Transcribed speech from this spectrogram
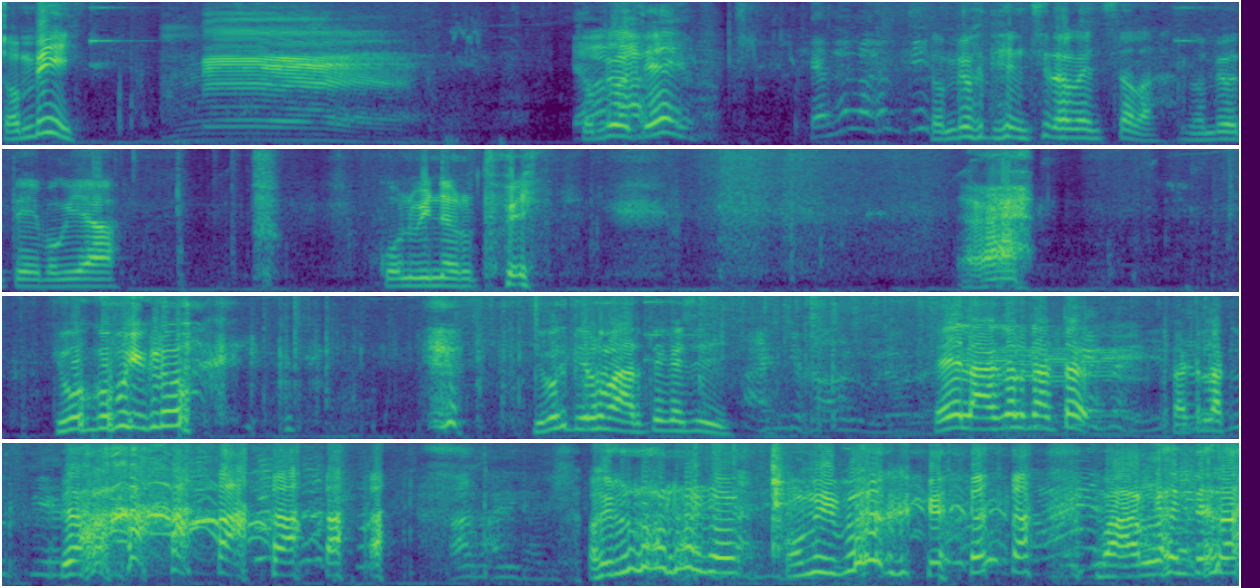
झोंबी? झोंबी होते? झोंबी होते यांची दोघांची चला. झोंबी होते बघूया. कोण विनर होतोय. ही बघ इकडे बघ. ही बघ तिला मारते कशी? ए लागल काट. काट लाग अरे. मम्मी बघ. मारला ना त्याला.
